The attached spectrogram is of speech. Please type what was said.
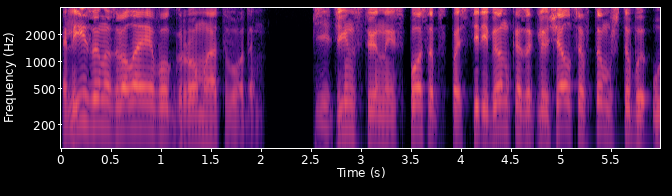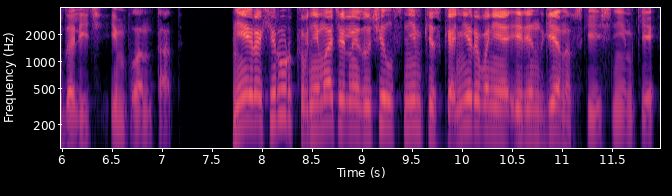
Лиза назвала его громоотводом. Единственный способ спасти ребенка заключался в том, чтобы удалить имплантат. Нейрохирург внимательно изучил снимки сканирования и рентгеновские снимки.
